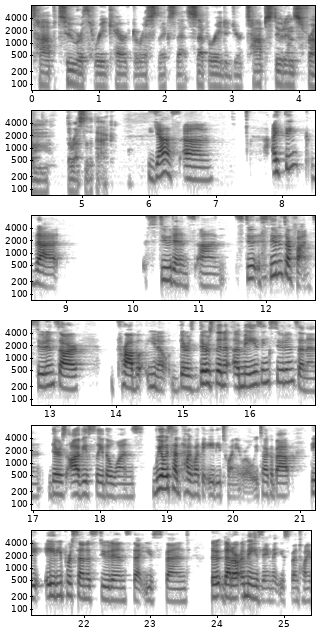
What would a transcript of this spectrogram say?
top two or three characteristics that separated your top students from the rest of the pack? Yes um, i think that students um, stu- students are fun. Students are probably you know there's there's the amazing students and then there's obviously the ones we always had to talk about the 80-20 rule. We talk about the 80% of students that you spend that are amazing that you spend 20%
